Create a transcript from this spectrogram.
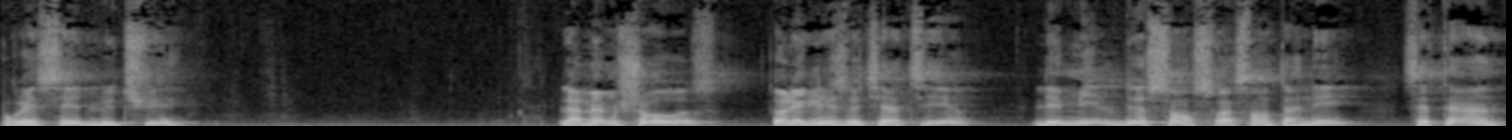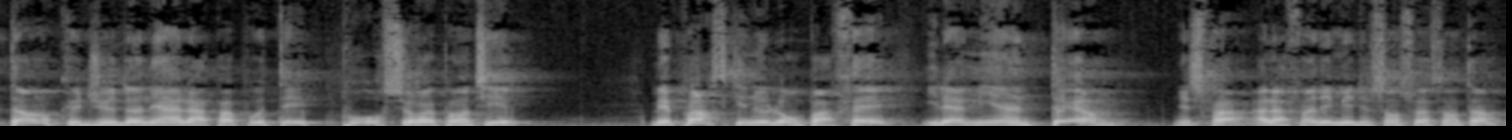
pour essayer de le tuer. La même chose dans l'église de Thyatire, les 1260 années, c'était un temps que Dieu donnait à la papauté pour se repentir. Mais parce qu'ils ne l'ont pas fait, il a mis un terme, n'est-ce pas, à la fin des 1260 ans,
